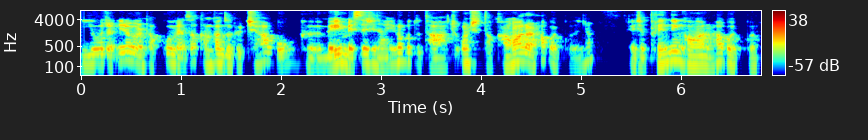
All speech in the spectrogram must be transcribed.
2호점 이름을 바꾸면서 간판도 교체하고 그 메인 메시지나 이런 것도 다 조금씩 더 강화를 하고 있거든요. 이제 브랜딩 강화를 하고 있고요.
